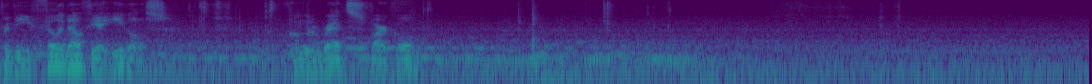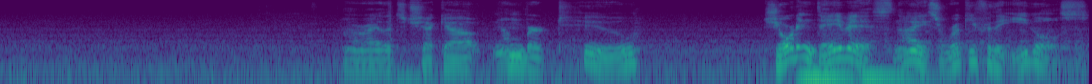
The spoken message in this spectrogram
for the Philadelphia Eagles on the red sparkle. All right, let's check out number two. Jordan Davis. Nice. Rookie for the Eagles.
